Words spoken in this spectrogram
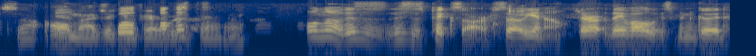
It's not all Yeah. magic Well, and fairies, well, apparently. well, no, this is this is Pixar, so you know they're they've always been good.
